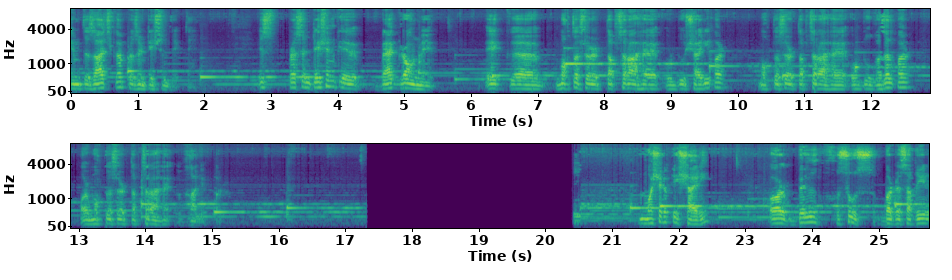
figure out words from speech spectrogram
امتزاج کا پریزنٹیشن دیکھتے ہیں۔ اس پریزنٹیشن کے بیک گراؤنڈ میں ایک مختصر تبصرہ ہے اردو شاعری پر، مختصر تبصرہ ہے اردو غزل پر اور مختصر تبصرہ ہے غالب پر۔ مشرقی شاعری اور بالخصوص بر صغیر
